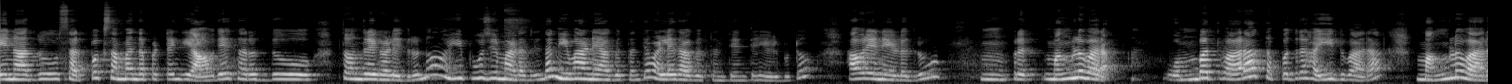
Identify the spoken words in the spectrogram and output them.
ಏನಾದರೂ ಸರ್ಪಕ್ಕೆ ಸಂಬಂಧಪಟ್ಟಂಗೆ ಯಾವುದೇ ಥರದ್ದು ತೊಂದರೆಗಳಿದ್ರು ಈ ಪೂಜೆ ಮಾಡೋದ್ರಿಂದ ನಿವಾರಣೆ ಆಗುತ್ತಂತೆ, ಒಳ್ಳೇದಾಗುತ್ತಂತೆ ಅಂತ ಹೇಳಿಬಿಟ್ಟು ಅವ್ರೇನು ಹೇಳಿದ್ರು ಪ್ರ, ಮಂಗಳವಾರ ಒಂಬತ್ತು ವಾರ, ತಪ್ಪಿದ್ರೆ ಐದು ವಾರ, ಮಂಗಳವಾರ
